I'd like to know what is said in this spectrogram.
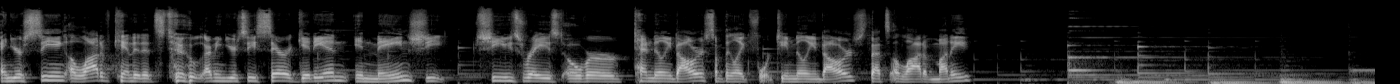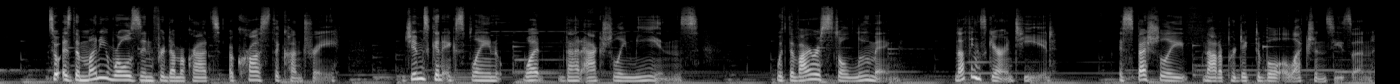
And you're seeing a lot of candidates too. I mean, you see Sara Gideon in Maine. She she's raised over 10 million dollars, something like 14 million dollars. That's a lot of money. So as the money rolls in for Democrats across the country, Jim's going to explain what that actually means. With the virus still looming, nothing's guaranteed, especially not a predictable election season.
